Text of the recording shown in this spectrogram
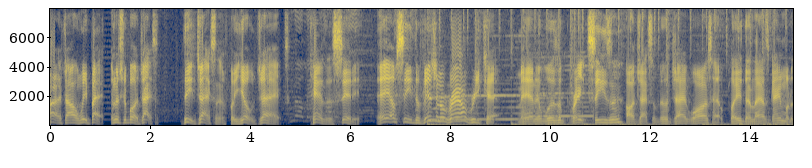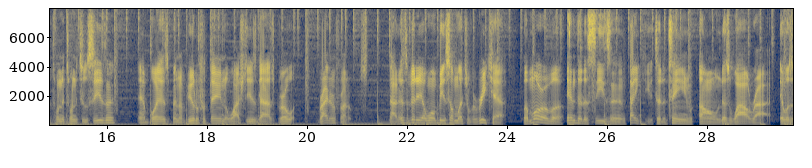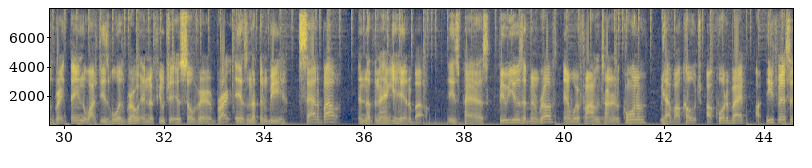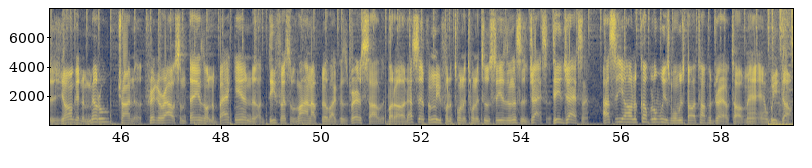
Alright, y'all, we back. And it's your boy Jax'Sun. D Jackson for Yo Jags. Kansas City. AFC Divisional Round Recap. Man, it was a great season. Our Jacksonville Jaguars have played their last game of the 2022 season. And boy, it's been a beautiful thing to watch these guys grow right in front of us. Now, this video won't be so much of a recap but more of a end of the season thank you to the team on this wild ride. It was a great thing to watch these boys grow, and the future is so very bright. There's nothing to be sad about and nothing to hang your head about. These past few years have been rough, and we're finally turning the corner. We have our coach, our quarterback. Our defense is young in the middle, trying to figure out some things on the back end. The defensive line, I feel like, is very solid. But uh, that's it for me for the 2022 season. This is Jax'Sun, D Jackson. I'll see y'all in a couple of weeks when we start talking draft talk, man, and we go.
